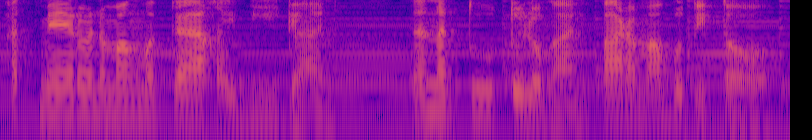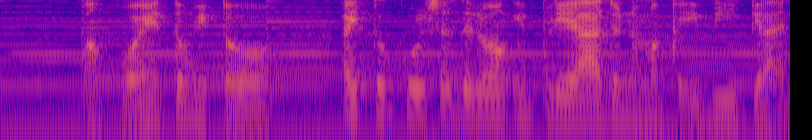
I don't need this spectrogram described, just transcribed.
at meron namang magkakaibigan na nagtutulungan para maabot ito. Ang kwentong ito ay tungkol sa dalawang empleyado na magkaibigan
